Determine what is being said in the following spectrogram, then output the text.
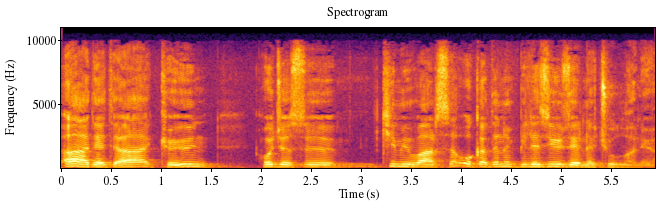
Adeta köyün hocası kimi varsa o kadının bileziği üzerine çullanıyor.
